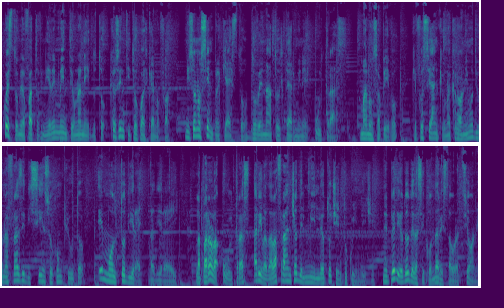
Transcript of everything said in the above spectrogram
Questo mi ha fatto venire in mente un aneddoto che ho sentito qualche anno fa. Mi sono sempre chiesto dove è nato il termine ultras ma non sapevo che fosse anche un acronimo di una frase di senso compiuto e molto diretta, direi. La parola ultras arriva dalla Francia del 1815, nel periodo della seconda restaurazione,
